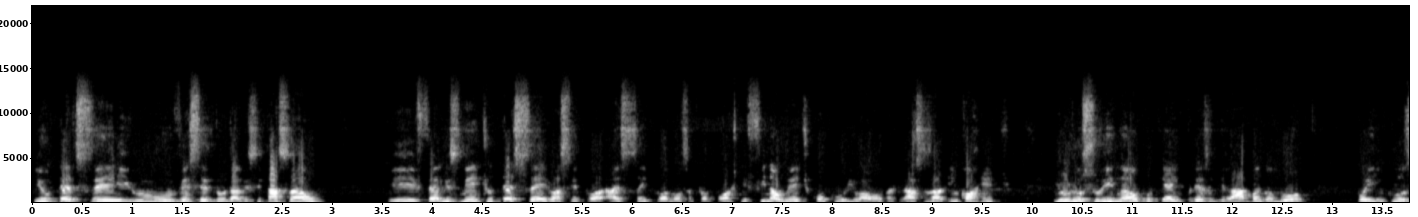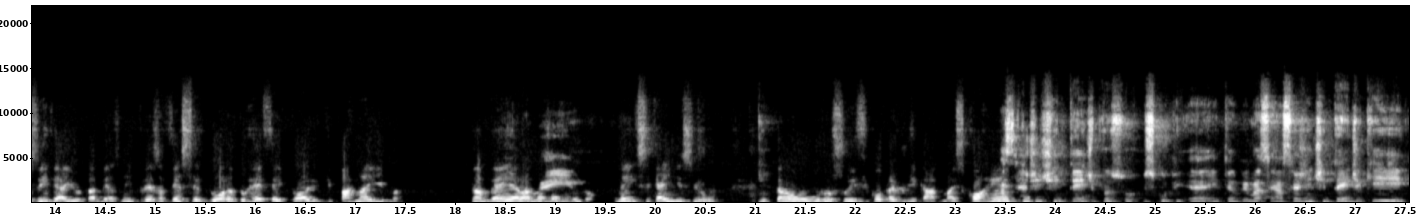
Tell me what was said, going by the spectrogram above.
e o terceiro vencedor da licitação. E, felizmente, o terceiro aceitou, aceitou a nossa proposta e finalmente concluiu a obra, graças a em corrente. E o Uruçuí não, porque a empresa de lá abandonou, foi inclusive a Ilta, a mesma empresa vencedora do refeitório de Parnaíba. Também ela não concluiu, nem sequer iniciou. Então, o Uruçuí ficou prejudicado. Mas corrente. Assim a gente entende, professor, desculpe é, interromper, mas assim, assim a gente entende que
